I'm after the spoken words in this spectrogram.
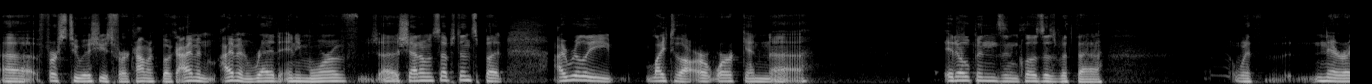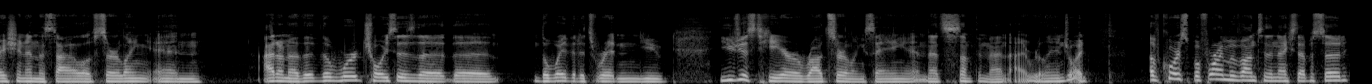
uh, first two issues for a comic book. I haven't I haven't read any more of uh, Shadow and Substance, but I really liked the artwork and uh, it opens and closes with uh, with narration in the style of Serling, and I don't know the the word choices, the the the way that it's written, you you just hear Rod Serling saying it, and that's something that I really enjoyed. Of course, before I move on to the next episode,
